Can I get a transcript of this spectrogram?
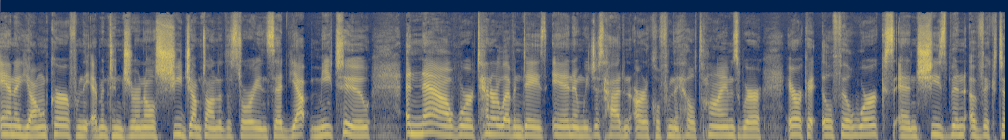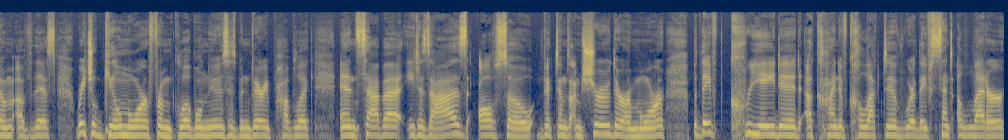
Anna Yonker from the Edmonton Journal, she jumped onto the story and said, Yep, me too. And now we're 10 or 11 days in, and we just had an article from the Hill Times where Erica Ifill works, and she's been a victim of this. Rachel Gilmore from Global News has been very public, and Saba Eitizaz also victims. I'm sure there are more, but they've created a kind of collective where they've sent a letter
